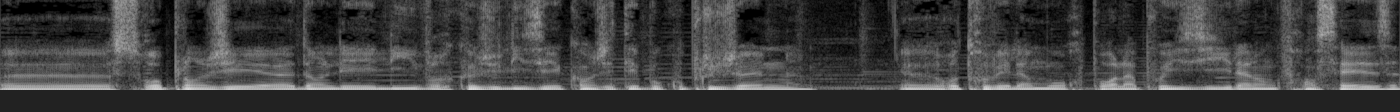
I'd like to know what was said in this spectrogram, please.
euh, se replonger euh, dans les livres que je lisais quand j'étais beaucoup plus jeune, euh, retrouver l'amour pour la poésie, la langue française,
